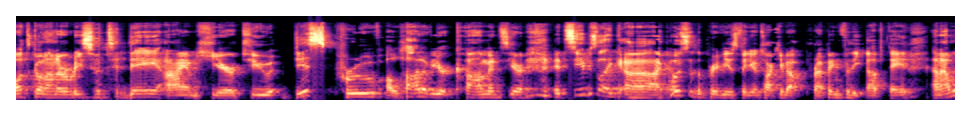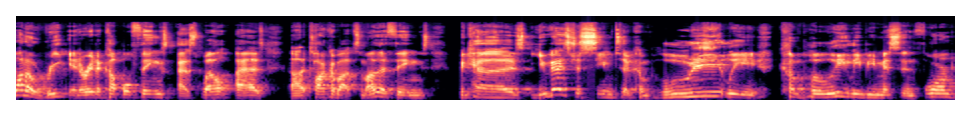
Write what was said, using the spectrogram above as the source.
What's going on, everybody? So today I am here to disprove a lot of your comments here. It seems like uh, I posted the previous video talking about prepping for the update, and I want to reiterate a couple things as well as uh, talk about some other things because you guys just seem to completely, completely be misinformed,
